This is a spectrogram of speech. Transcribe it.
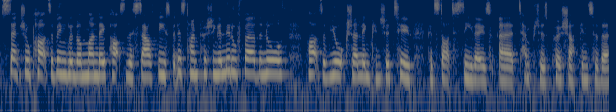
central parts of England on Monday, parts of the southeast, but this time pushing a little further north, parts of Yorkshire, Lincolnshire too, could start to see those uh, temperatures push up into the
